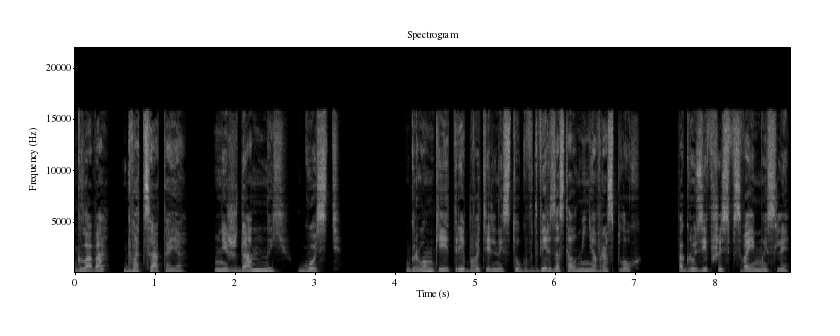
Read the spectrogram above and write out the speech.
Глава 20. Нежданный гость. Громкий и требовательный стук в дверь застал меня врасплох. Погрузившись в свои мысли,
